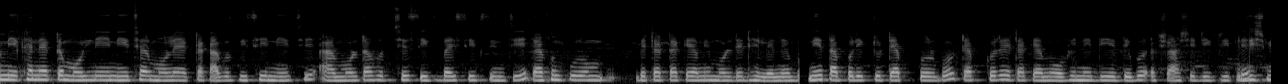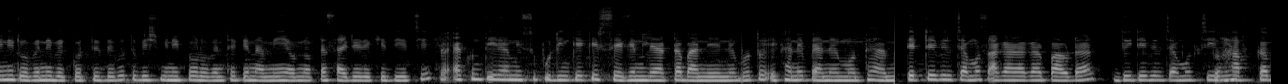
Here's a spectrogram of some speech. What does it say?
আমি এখানে একটা মোল নিয়ে নিয়েছি আর মোলে একটা কাগজ বিছিয়ে নিয়েছি আর মোলটা হচ্ছে সিক্স বাই সিক্স ইঞ্চি। তো এখন পুরো বেটারটাকে আমি মোল্ডে ঢেলে নেব। নিয়ে তারপর একটু ট্যাপ করব। ট্যাপ করে এটাকে আমি ওভেনে দিয়ে দেবো একশো আশি ডিগ্রিতে। বিশ মিনিট ওভেনে বেক করতে দেবো। তো বিশ মিনিট পর ওভেন থেকে নামিয়ে অন্য একটা সাইডে রেখে দিয়েছি। তো এখন তিরামিসু পুডিং কেকের সেকেন্ড লেয়ারটা বানিয়ে নেব। তো এখানে প্যানের মধ্যে আমি দেড় টেবিল চামচ আগার আগার পাউডার দুই টেবিল চামচ চিনি হাফ কাপ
